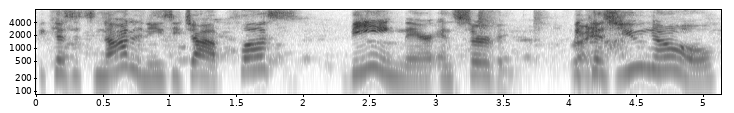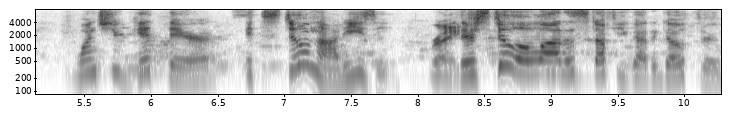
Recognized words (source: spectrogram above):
because it's not an easy job. Plus, being there and serving Right. because you know once you get there, it's still not easy right. there's still a lot of stuff you got to go through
